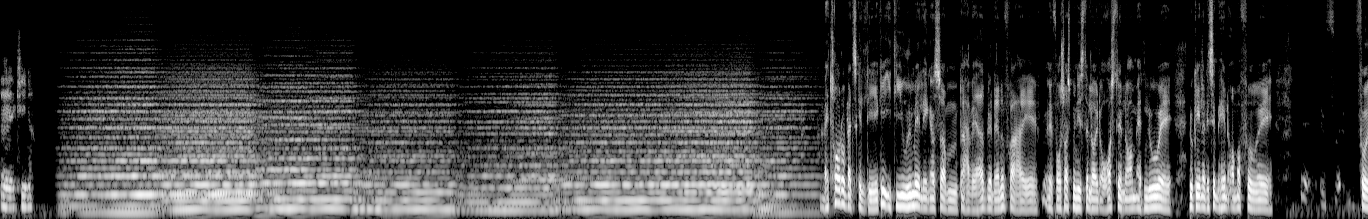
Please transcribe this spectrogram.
øh, Kina. Hvad tror du, man skal lægge i de udmeldinger, som der har været blandt andet fra øh, øh forsvarsminister Lloyd Austin om, at nu, øh, nu gælder det simpelthen om at få, øh, få,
